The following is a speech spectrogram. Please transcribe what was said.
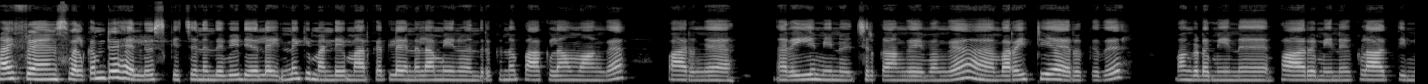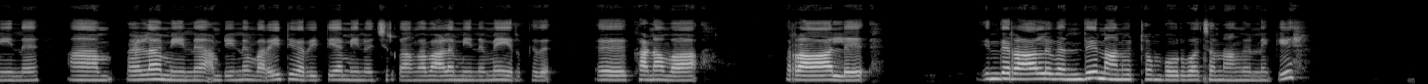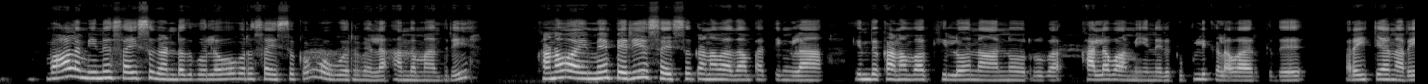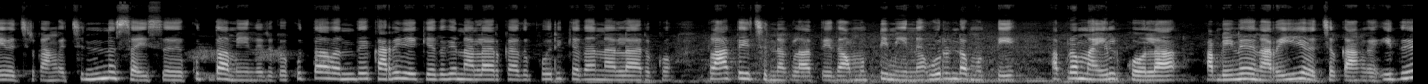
Hi friends welcome to hello's kitchen இந்த வீடியோவில் இன்றைக்கி மண்டே மார்க்கெட்டில் என்னெல்லாம் மீன் வந்திருக்குன்னு பார்க்கலாம் வாங்க. பாருங்கள் நிறைய மீன் வச்சுருக்காங்க இவங்க. வெரைட்டியாக இருக்குது. மங்கட மீன் பாறை மீன் கிளாத்தி மீன் வெள்ளை மீன் அப்படின்னு வெரைட்டி வெரைட்டியாக மீன் வச்சுருக்காங்க. வாழை மீனுமே இருக்குது. கனவா இறால். இந்த இறால் வந்து நானூற்றம்பது ரூபா சொன்னாங்க இன்றைக்கி வாழை மீன் சைஸு கண்டது போல் ஒவ்வொரு சைஸுக்கும் ஒவ்வொரு விலை. அந்த மாதிரி. கணவாயுமே பெரிய சைஸு கனவா தான் பார்த்தீங்களா இந்த கனவா கிலோ நானூறுரூவா கலவா மீன் இருக்குது புளிக்கலவா இருக்குது. வெரைட்டியாக நிறைய வச்சுருக்காங்க. சின்ன சைஸு குத்தா மீன் இருக்குது குத்தா வந்து கறி வைக்கிறதுக்கு நல்லா இருக்காது. பொரிக்க தான் நல்லா இருக்கும். கிளாத்தே சின்ன கிளாத்தே தான். முட்டி மீன் உருண்டை முட்டி அப்புறம் மயில் கோலா அப்படின்னு நிறைய வச்சுருக்காங்க. இது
